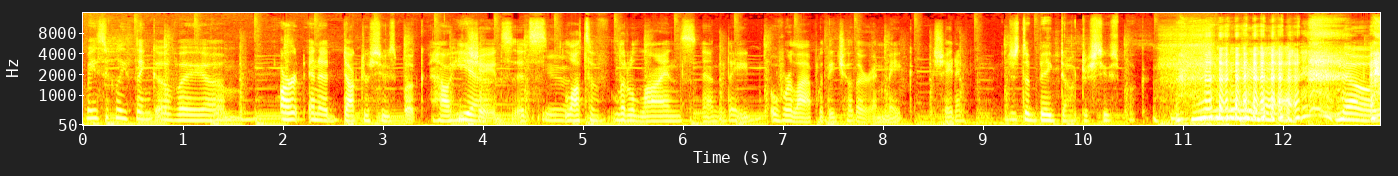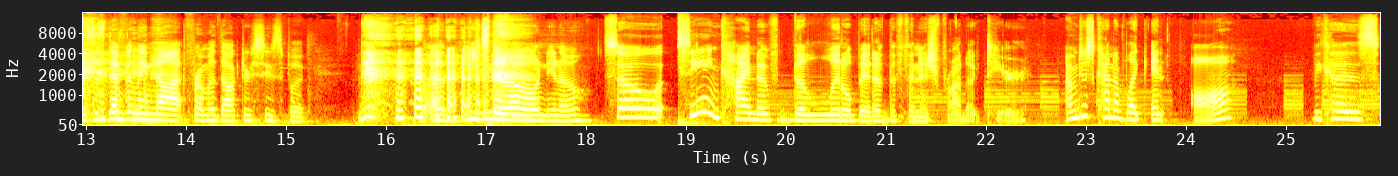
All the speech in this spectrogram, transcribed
Basically, think of a um, art in a Dr. Seuss book. How he Yeah. shades. It's Yeah. lots of little lines, and they overlap with each other and make shading. Just a big Dr. Seuss book. no, this is definitely not from a Dr. Seuss book. uh, each their own, you know. So, seeing kind of the little bit of the finished product here, I'm just kind of like in awe because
